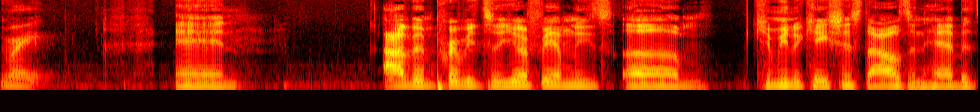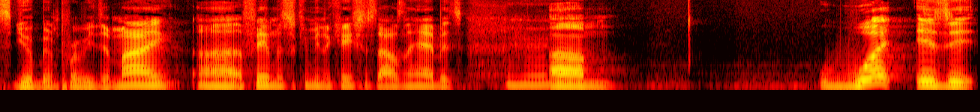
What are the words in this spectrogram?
Right. And I've been privy to your family's um, communication styles and habits. You've been privy to my uh, family's communication styles and habits. Um, what is it?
